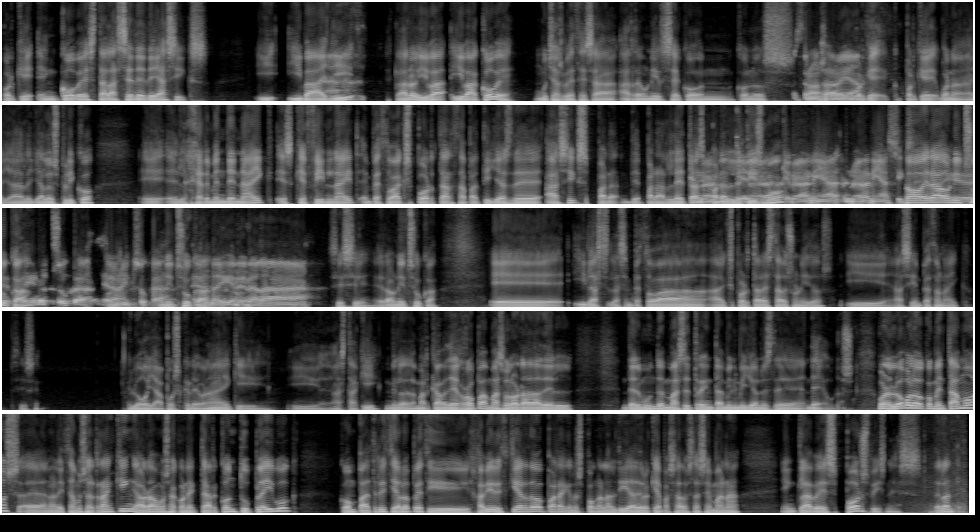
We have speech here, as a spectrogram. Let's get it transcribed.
Porque en Kobe está la sede de ASICS. Y iba allí, ah. claro, iba, iba a Kobe muchas veces a, reunirse con, los... Esto no sabía. Porque, porque bueno, ya, ya lo explico. Eh, el germen de Nike es que Phil Knight empezó a exportar zapatillas de ASICS para, de, para atletas, para atletismo. Que no, era, ni, no era ni ASICS. No, era, Onitsuka. Era Onitsuka. Onitsuka. Era, la... Sí, sí, era Onitsuka. Eh, y las, las empezó a, a, exportar a Estados Unidos y así empezó Nike. Sí, sí. Luego ya pues creó Nike y, hasta aquí. Mira, la marca de ropa más valorada del, mundo en más de 30.000 millones de, euros. Bueno, luego lo comentamos, eh, analizamos el ranking. Ahora vamos a conectar con tu playbook, con Patricia López y Javier Izquierdo para que nos pongan al día de lo que ha pasado esta semana en clave Sports Business. Adelante.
